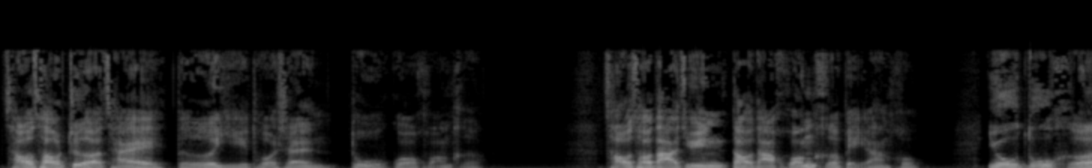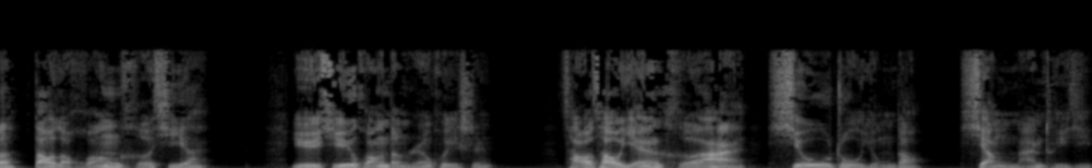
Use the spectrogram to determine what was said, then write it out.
曹操这才得以脱身，渡过黄河。曹操大军到达黄河北岸后，又渡河到了黄河西岸，与徐晃等人会师。曹操沿河岸修筑甬道，向南推进。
